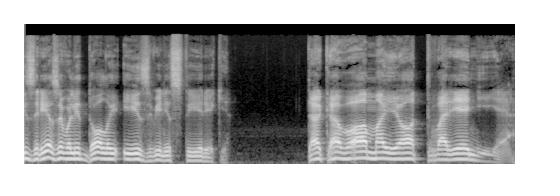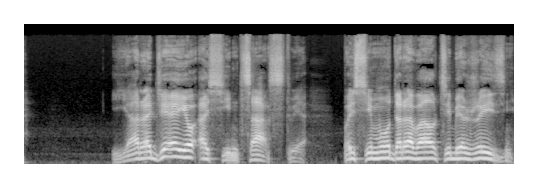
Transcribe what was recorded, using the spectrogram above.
изрезывали долы и извилистые реки. Таково мое творение. Я радею о сим царстве, посему даровал тебе жизнь,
